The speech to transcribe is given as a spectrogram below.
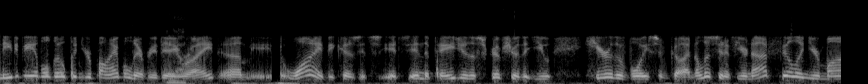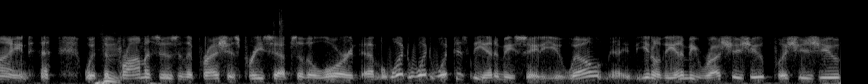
need to be able to open your Bible every day, yeah. right? Um, why? Because it's it's in the page of the Scripture that you hear the voice of God. Now, listen, if you're not filling your mind with the hmm. promises and the precious precepts of the Lord, um, what what what does the enemy say to you? Well, uh, you know, the enemy rushes you, pushes you,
